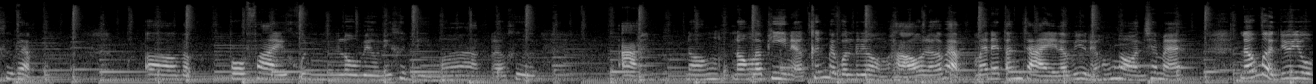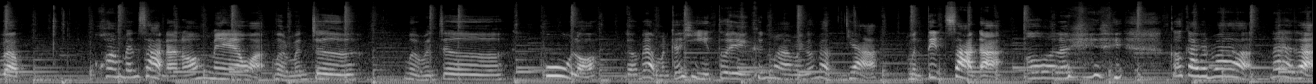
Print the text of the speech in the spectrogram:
คือแบบเอ่อแบบ โปรไฟล์คุณโลเวลนี่คือดีมาก แล้วคือ อะน้องน้องละพีเนี่ยขึ้นไปบนเรือของเขาแล้วก็แบบไม่ได้ตั้งใจแล้วไปอยู่ในห้องนอนใช่ไหมแล้วเหมือนอยู่ๆแบบความเป็นสัตว์อะเนาะแมวอะเหมือนมันเจอ เหมือนมันเจอผู้เหรอ แล้วแบบมันก็ฮีทตัวเองขึ้นมามันก็แบบอยากเหมือนติดสัตว์อะเออแล้วก็กลายเป็นว่านั่นแหละจ้ะ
